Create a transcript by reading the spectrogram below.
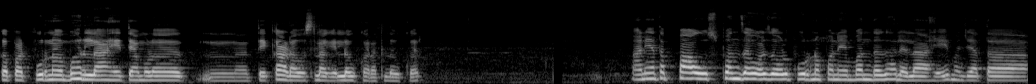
कपाट पूर्ण भरलं आहे त्यामुळं ते काढावंच लागेल लवकरात लवकर. आणि आता पाऊस पण जवळजवळ पूर्णपणे बंद झालेला आहे. म्हणजे आता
